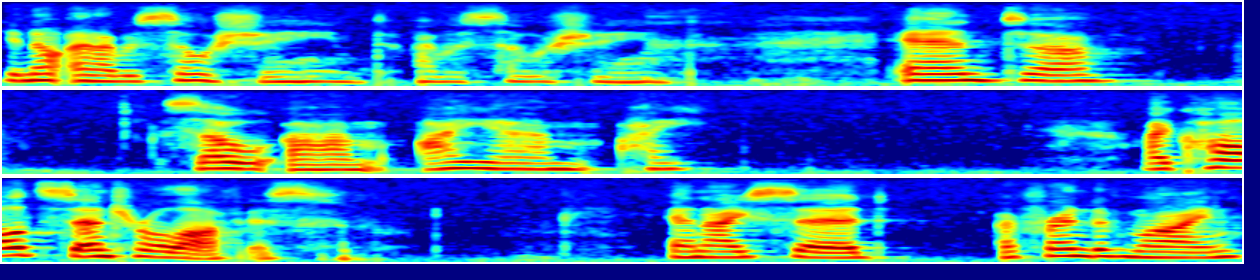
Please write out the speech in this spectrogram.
You know, and I was so ashamed. I was so ashamed. And uh, so um, I, um, I, I called central office and I said, a friend of mine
